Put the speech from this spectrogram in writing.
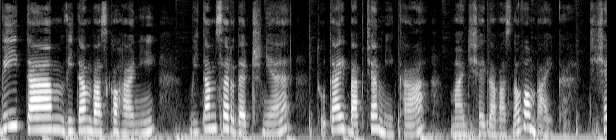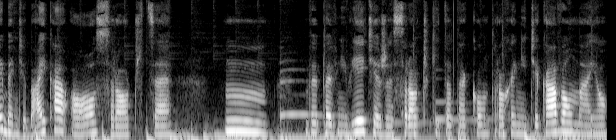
witam, witam Was, kochani. Witam serdecznie. Tutaj babcia Mika ma dzisiaj dla Was nową bajkę. Dzisiaj będzie bajka o sroczce. Hmm, Wy pewnie wiecie, że sroczki to taką trochę nieciekawą mają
